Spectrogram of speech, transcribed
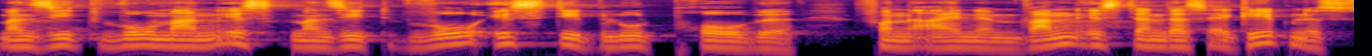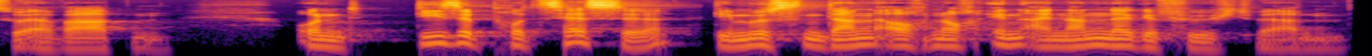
Man sieht, wo man ist. Man sieht, wo ist die Blutprobe von einem. Wann ist dann das Ergebnis zu erwarten? Und diese Prozesse die müssen dann auch noch ineinander gefügt werden.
